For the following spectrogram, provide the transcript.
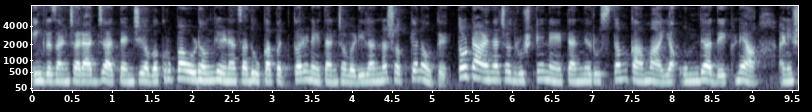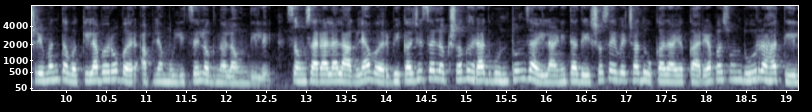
इंग्रजांच्या राज्यात त्यांची अवकृपा ओढवून घेण्याचा धोका पत्करणे त्यांच्या वडिलांना शक्य नव्हते. तो टाळण्याच्या दृष्टीने त्यांनी रुस्तम कामा या उमद्या देखण्या आणि श्रीमंत वकिलाबरोबर आपल्या मुलीचे लग्न लावून दिले. संसाराला लागल्यावर भिकाजीचे लक्ष घरात गुंतून जाईल आणि त्या देशसेवेच्या धोकादायक कार्यापासून दूर राहतील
